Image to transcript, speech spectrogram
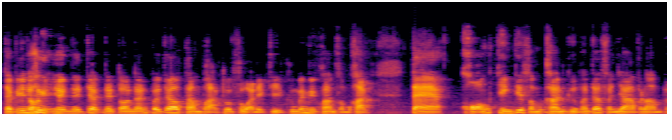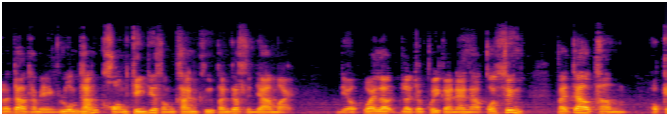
แต่พี่น้องในในตอนนั้นพระเจ้าทำผ่านทูตสวรรค์อีกทีคือไม่มีความสำคัญ แต่ของจริงที่สำคัญคือพันธสัญญาพระรามพระเจ้าทำเองรวมทั้งของจริงที่สำคัญคือพันธสัญญาใหม่ เดี๋ยวไว้เราเราจะคุยกันในอนาคตซึ่งพระเจ้าทำโอเค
